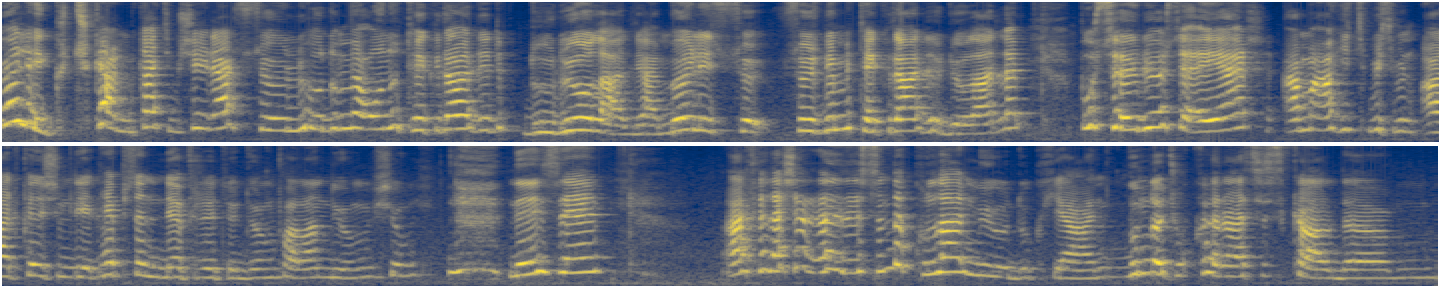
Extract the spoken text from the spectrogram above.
böyle küçükken birkaç bir şeyler söylüyordum ve onu tekrar edip duruyorlar yani böyle sö- sözlerimi tekrar ediyorlardı. Bu söylüyorsa eğer ama hiçbir benim arkadaşım değil. Hepsini nefret ediyorum falan diyormuşum. Neyse. Arkadaşlar arasında kullanmıyorduk yani. Bunda çok kararsız kaldım.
